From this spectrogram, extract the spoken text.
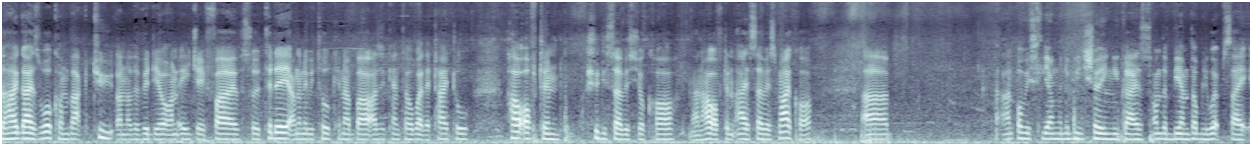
So hi guys, welcome back to another video on AJ5. So today I'm going to be talking about, as you can tell by the title, how often should you service your car and how often I service my car. Uh, and obviously I'm going to be showing you guys on the BMW website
